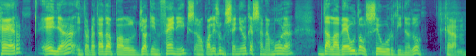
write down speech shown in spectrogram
Hair, ella, interpretada pel Joaquin Phoenix, en el qual és un senyor que s'enamora de la veu del seu ordinador. Caram.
